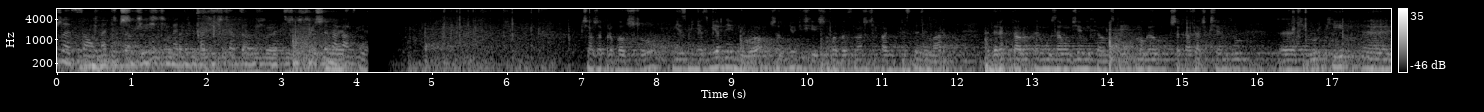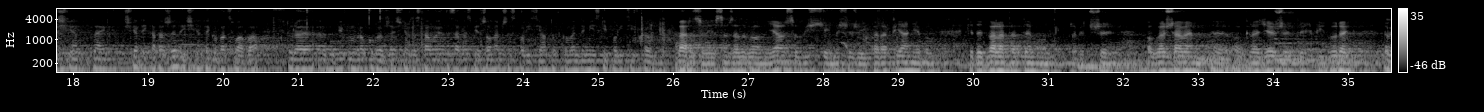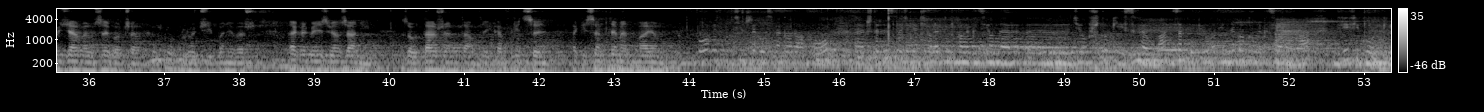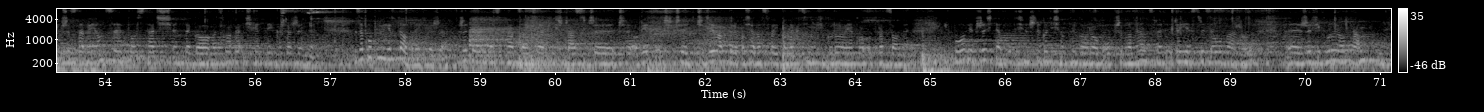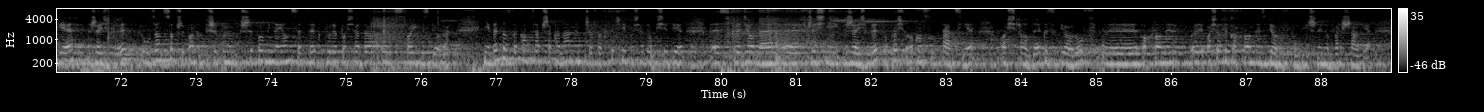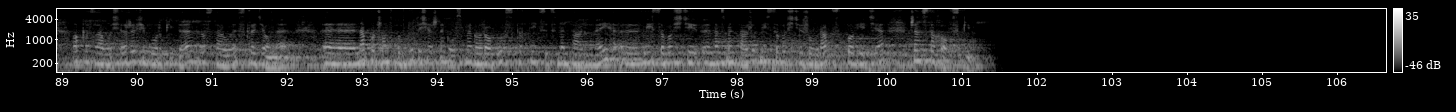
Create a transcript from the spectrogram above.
duże są, metr 30, metr 20 coś, metr 33 nawet. Książę proboszczu, jest mi niezmiernie miło, że w dniu dzisiejszym w obecności pani Krystyny Mark, dyrektor Muzeum Ziemi Chełmskiej, mogę przekazać księdzu figurki e, świętej, świętej Katarzyny i świętego Wacława, które w ubiegłym roku we wrześniu zostały zabezpieczone przez policjantów Komendy Miejskiej Policji w Chełmie. Bardzo jestem zadowolony. Ja osobiście i myślę, że i parafianie, bo kiedy dwa lata temu, prawie trzy, ogłaszałem e, o kradzieży tych figurek, to widziałem łzy w oczach u ludzi, ponieważ jakoś byli związani z ołtarzem tamtej kaplicy, taki sentyment mają W połowie 2008 roku e, 49-letni kolekcjoner e, dzieł sztuki z Chełma zakupił od innego kolekcjonera dwie figurki przedstawiające postać świętego Wacława i świętej Katarzyny. Zakupił je w dobrej wierze, rzetelnie sprawdzał co jakiś czas, czy, czy, obiekty, czy, czy, czy dzieła, które posiada w swojej kolekcji nie figurują jako utracone. I w połowie września 2010 roku, przeglądając re- rejestry, zauważył, e, że figurują tam dwie rzeźby, łudząco przypom- przypom- przypominające te, które posiada e, w swoich zbiorach. Nie będąc do końca przekonanym, czy faktycznie posiada u siebie e, skradzione wcześniej rzeźby, poprosił o konsultację ośrodek zbiorów ochrony, ośrodek ochrony zbiorów publicznych w Warszawie. Okazało się, że figurki te zostały skradzione e, na początku 2008 roku z kaplicy cmentarnej e, w miejscowości, e, na cmentarzu w miejscowości Żuraw w powiecie częstochowskim.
